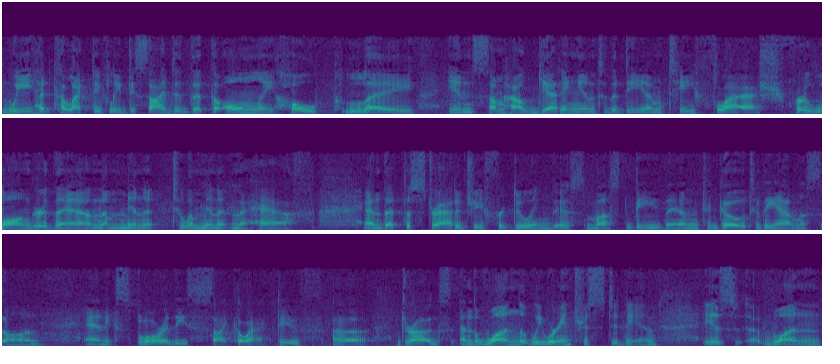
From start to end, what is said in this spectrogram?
we had collectively decided that the only hope lay in somehow getting into the DMT flash for longer than a minute to a minute and a half. And that the strategy for doing this must be then to go to the Amazon and explore these psychoactive uh, drugs. And the one that we were interested in is uh, one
